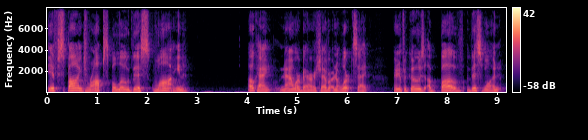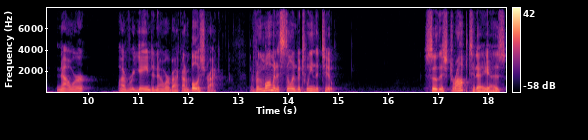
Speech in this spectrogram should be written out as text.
If SPY drops below this line, okay, now we're bearish. I have an alert set. And if it goes above this one, now we're I've regained and now we're back on a bullish track. But for the moment, it's still in between the two. So this drop today, as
